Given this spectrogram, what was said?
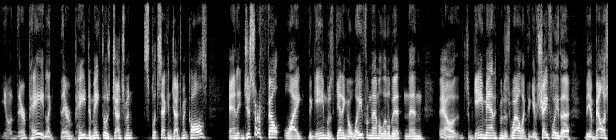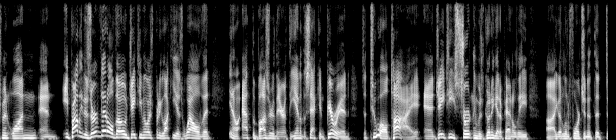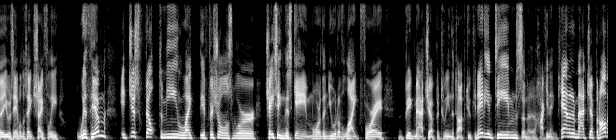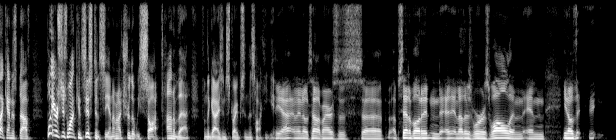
you know, they're paid. Like they're paid to make those judgment, split second judgment calls. And it just sort of felt like the game was getting away from them a little bit. And then, you know, some game management as well. Like they give Scheifele the the embellishment one, and he probably deserved it, although JT Miller's pretty lucky as well that you know, at the buzzer there at the end of the second period. It's a two-all tie, and JT certainly was going to get a penalty. Uh, I got a little fortunate that uh, he was able to take Scheifele with him. It just felt to me like the officials were chasing this game more than you would have liked for a big matchup between the top two Canadian teams and a Hockey Night in Canada matchup and all that kind of stuff. Players just want consistency, and I'm not sure that we saw a ton of that from the guys in stripes in this hockey game. Yeah, and I know Tyler Myers is uh, upset about it, and, and others were as well. And and you know, the,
